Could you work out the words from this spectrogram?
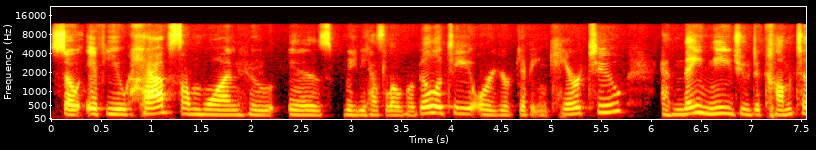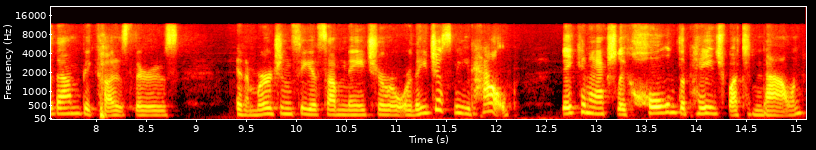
So if you have someone who is maybe has low mobility or you're giving care to, and they need you to come to them because there's an emergency of some nature or they just need help, they can actually hold the page button down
